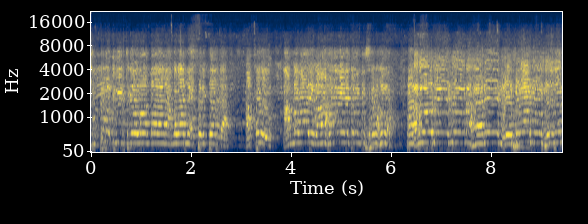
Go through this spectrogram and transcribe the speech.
చుట్టుపట్టు తీర్చుకోవడం ఉంటారని అమ్మవారిని హెచ్చరించారట. అప్పుడు అమ్మవారి వాహనమైనటువంటి దేశాయ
